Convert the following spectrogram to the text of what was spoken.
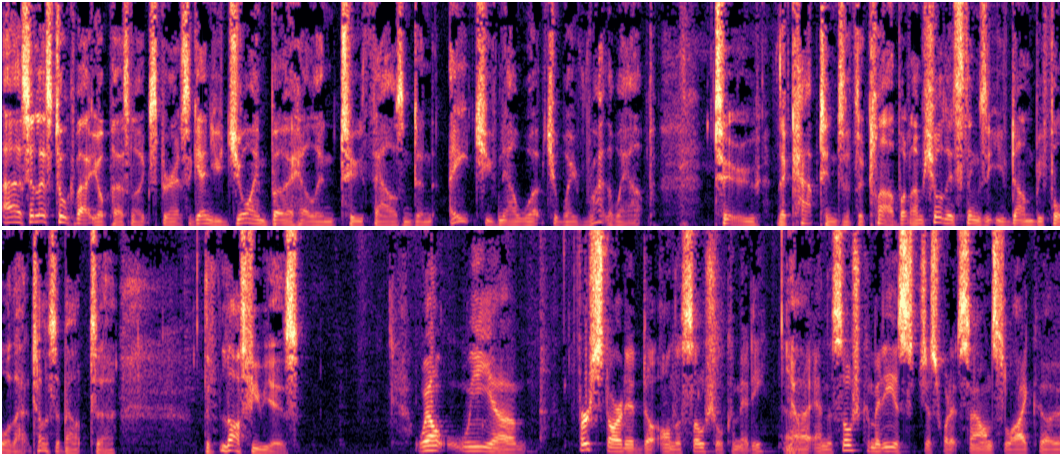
Uh, so let's talk about your personal experience again. You joined Burhill in 2008. You've now worked your way right the way up to the captains of the club, but I'm sure there's things that you've done before that. Tell us about uh, the last few years. Well, we uh, first started on the social committee, yeah. uh, and the social committee is just what it sounds like a,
